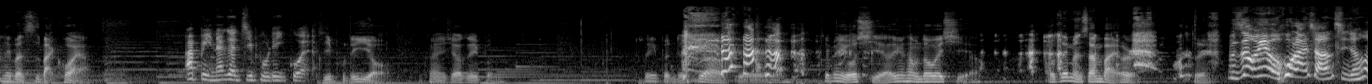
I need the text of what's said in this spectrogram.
那本四百块啊，啊，比那个吉普力贵。吉普力哦，看一下这一本，这一本的价格 这边有写啊，因为他们都会写啊。我这本三百二，对，不是，因为我忽然想起，就说，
